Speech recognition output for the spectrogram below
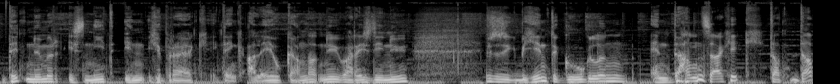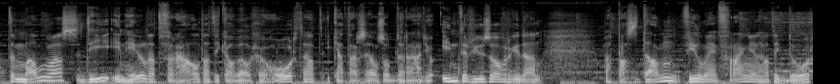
Dit nummer is niet in gebruik. Ik denk, allee, hoe kan dat nu? Waar is die nu? Dus ik begin te googlen en dan zag ik dat dat de man was die in heel dat verhaal dat ik al wel gehoord had, ik had daar zelfs op de radio interviews over gedaan, maar pas dan viel mijn frang en had ik door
